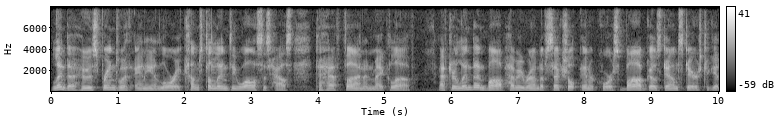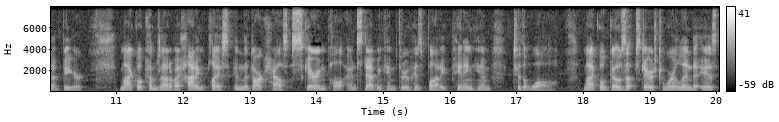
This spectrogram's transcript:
Linda, who is friends with Annie and Laurie, comes to Lindsay Wallace's house to have fun and make love. After Linda and Bob have a round of sexual intercourse, Bob goes downstairs to get a beer. Michael comes out of a hiding place in the dark house, scaring Paul and stabbing him through his body, pinning him to the wall. Michael goes upstairs to where Linda is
